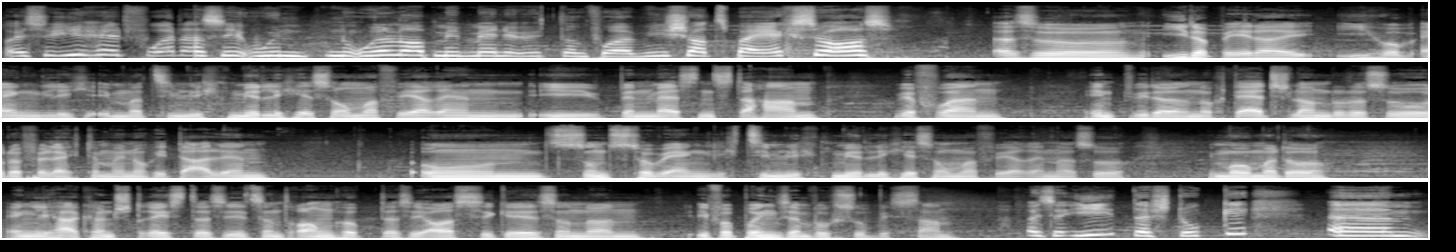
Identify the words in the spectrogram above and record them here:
Also, ich hätte vor, dass ich in den Urlaub mit meinen Eltern fahre. Wie schaut's bei euch so aus? Also ich, der Peter, ich habe eigentlich immer ziemlich gemütliche Sommerferien. Ich bin meistens daheim. Wir fahren entweder nach Deutschland oder so oder vielleicht einmal nach Italien. Und sonst habe ich eigentlich ziemlich gemütliche Sommerferien. Also ich mache mir da eigentlich auch keinen Stress, dass ich jetzt einen Drang habe, dass ich rausgehe, sondern ich verbringe es einfach so, es sind. Also ich, der Stocki, ähm,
